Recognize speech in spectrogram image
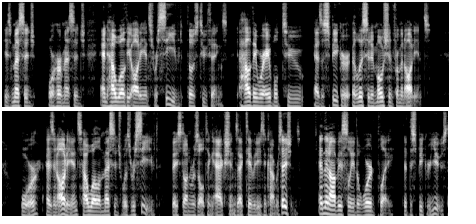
his message or her message, and how well the audience received those two things. How they were able to, as a speaker, elicit emotion from an audience. Or, as an audience, how well a message was received based on resulting actions, activities, and conversations. And then obviously the wordplay that the speaker used.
